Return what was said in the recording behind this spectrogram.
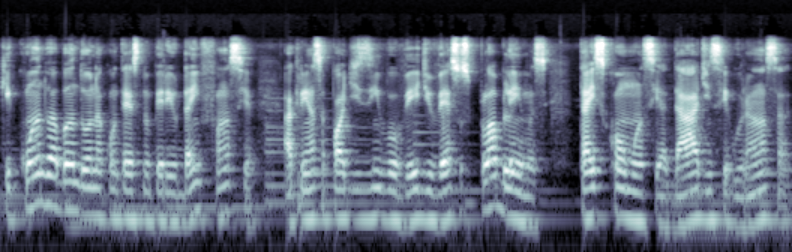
que quando o abandono acontece no período da infância, a criança pode desenvolver diversos problemas, tais como ansiedade, insegurança,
